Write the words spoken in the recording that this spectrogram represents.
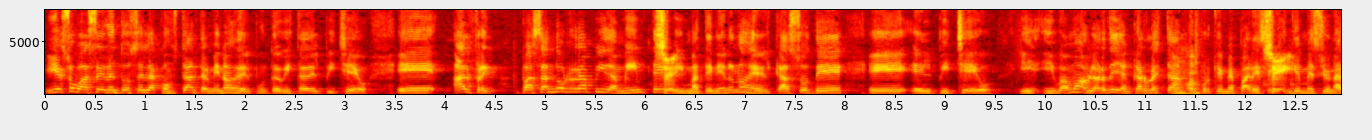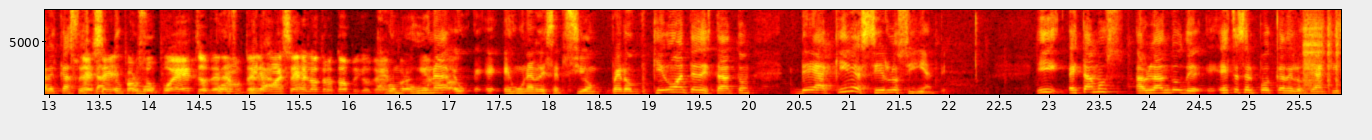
Y eso va a ser entonces la constante, al menos desde el punto de vista del picheo. Eh, Alfred, pasando rápidamente y manteniéndonos en el caso de eh, el picheo, y, vamos a hablar de Giancarlo Stanton porque me parece que hay que mencionar el caso de Stanton. Por supuesto, tenemos, ese es el otro tópico. Que como una, es una decepción, pero quiero antes de Stanton de aquí decir lo siguiente. Y estamos hablando de, este es el podcast de los Yankees,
